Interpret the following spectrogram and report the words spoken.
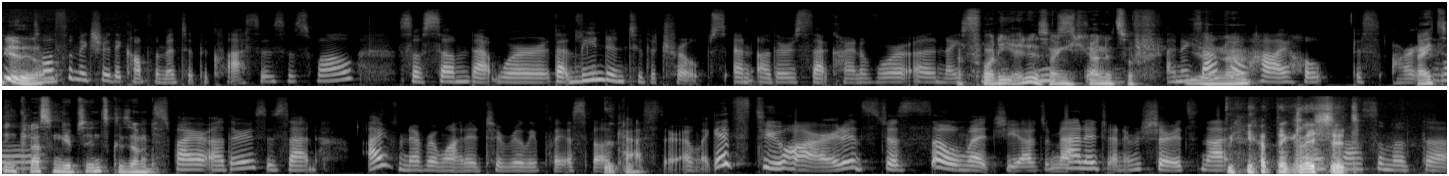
Yeah. to also make sure they complemented the classes as well. So some that were that leaned into the tropes, and others that kind of were a nice. unique 48 ist eigentlich gar nicht so An example ne? how I hope this art 13 will Klassen gibt es insgesamt. inspire others is that I've never wanted to really play a spellcaster. I'm like, it's too hard. It's just so much you have to manage, and I'm sure it's not. Wie hat der But then I oh, saw some of the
